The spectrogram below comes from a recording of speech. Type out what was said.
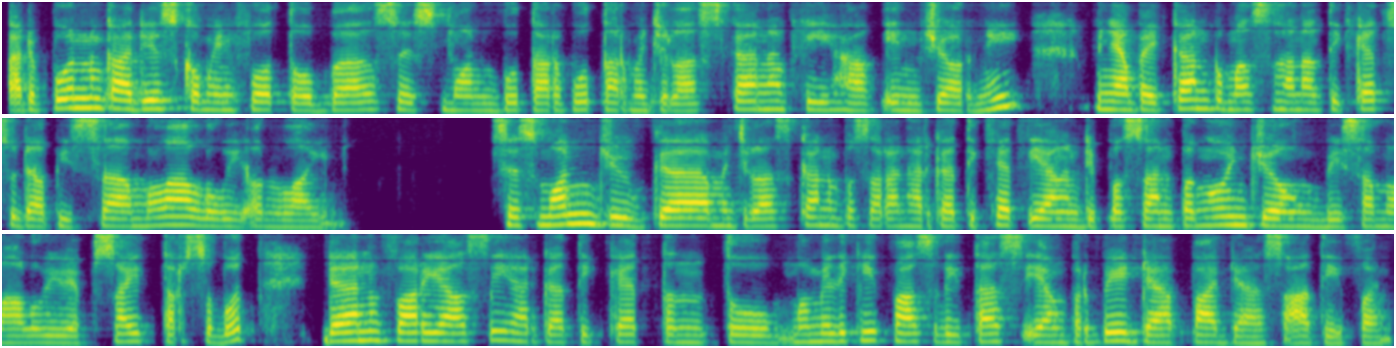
Adapun Kadis Kominfo Toba, Sesmon Butar-Butar menjelaskan pihak InJourney menyampaikan pemesanan tiket sudah bisa melalui online. Sesmon juga menjelaskan besaran harga tiket yang dipesan pengunjung bisa melalui website tersebut dan variasi harga tiket tentu memiliki fasilitas yang berbeda pada saat event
